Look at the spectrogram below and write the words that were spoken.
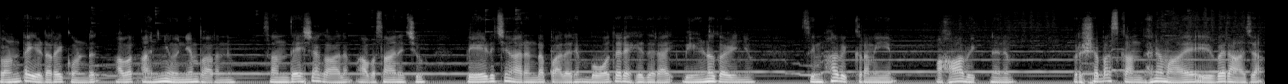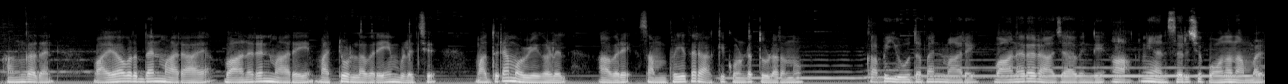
തൊണ്ടയിടറിക്കൊണ്ട് അവർ അന്യോന്യം പറഞ്ഞു. സന്ദേശകാലം അവസാനിച്ചു. പേടിച്ച് അരണ്ട പലരും ബോധരഹിതരായി വീണുകഴിഞ്ഞു സിംഹവിക്രമിയും മഹാവിഘ്നനും വൃഷഭസ്കന്ധനുമായ യുവരാജ അങ്കദൻ വയോവൃദ്ധന്മാരായ വാനരന്മാരെയും മറ്റുള്ളവരെയും വിളിച്ച് മധുരമൊഴികളിൽ അവരെ സംപ്രീതരാക്കിക്കൊണ്ട് തുടർന്നു. കവിയൂതപന്മാരെ വാനര രാജാവിന്റെ ആജ്ഞ അനുസരിച്ച് പോന്ന നമ്മൾ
